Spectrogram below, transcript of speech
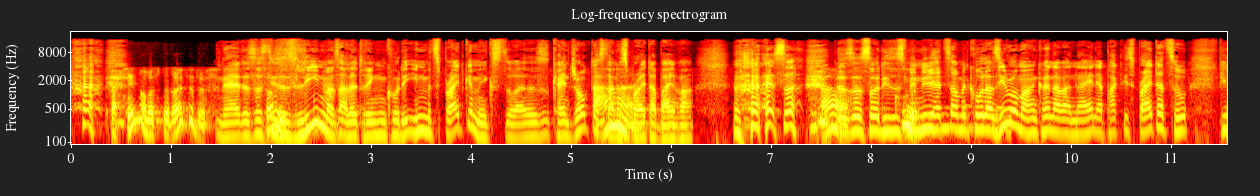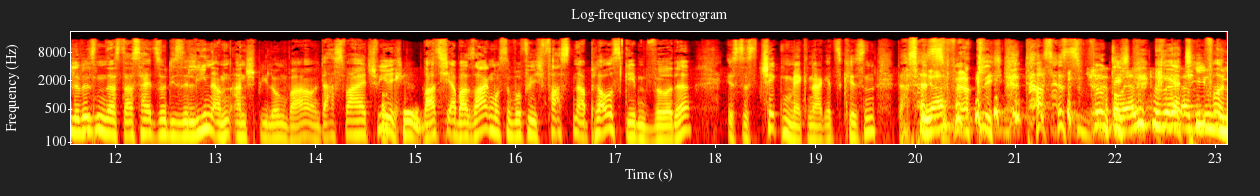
Erzähl mal, was bedeutet das? ne, das ist Sorry. dieses Lean, was alle trinken, Codein mit Sprite gemixt. So. Also, das ist kein Joke, dass da eine Ah. Sprite dabei war. weißt du? Ah. Das ist so dieses Menü, hättest du auch mit Cola Zero machen können, aber nein, er packt die Sprite dazu. Viele wissen, dass das halt so diese Lean-Anspielung war und das war halt schwierig. Okay. Was ich aber sagen muss und wofür ich fast einen Applaus geben würde, ist das Chicken McNuggets Kissen. Das ist Ja. wirklich, das ist wirklich zu sein, kreativ also und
